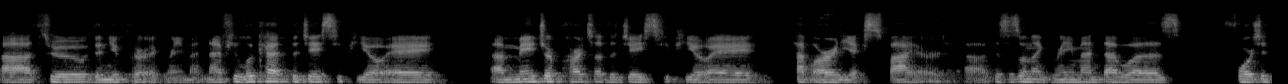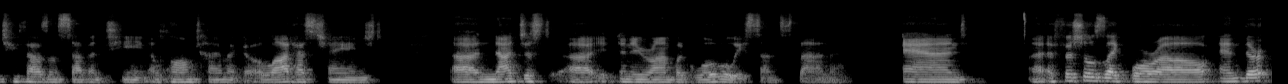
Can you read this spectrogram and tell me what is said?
uh, through the nuclear agreement. Now, if you look at the JCPOA, uh, major parts of the JCPOA have already expired. Uh, this is an agreement that was forged in 2017, a long time ago. A lot has changed, uh, not just uh, in Iran, but globally since then. And uh, officials like Borrell, and they're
